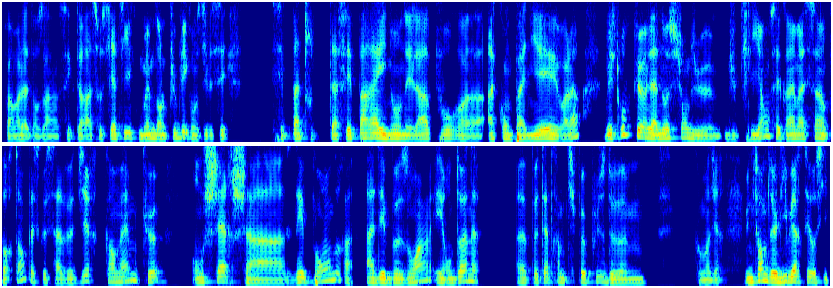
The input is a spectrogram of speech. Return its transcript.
enfin voilà dans un secteur associatif ou même dans le public. On se dit c'est c'est pas tout à fait pareil. Nous on est là pour euh, accompagner voilà. Mais je trouve que la notion du, du client c'est quand même assez important parce que ça veut dire quand même que on cherche à répondre à des besoins et on donne peut-être un petit peu plus de hum, comment dire, une forme de liberté aussi,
